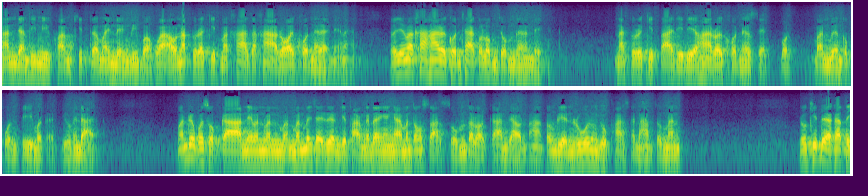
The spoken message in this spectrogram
นั้น อย่างที่มีความคิดสมัยหนึ่งที่บอกว่าเอานักธุรกิจมาฆ่าสักห้าร้อยคนอะไรเนี่ยนะเราเห็นว่าฆ่าห้าร้อยคนชาติก็ล่มจมเท่านั้นเองนักธุรกิจตายทีเดียวห้าร้อยคนเนี่ยเสร็จบทบ้านเมืองก็ปนปี้หมดเลยอยู่ไม่ได้ มันเรื่องประสบการณ์เนี่ยมันมันมันไม่ใช่เรื่องจะทำกันได้ง่ายๆ มันต้องสะสมตลอดการยาวนาน ต้องเรียนรู้ต้องอยู่ภาคสนามตรงนั้น เราคิดด้วยอคติ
